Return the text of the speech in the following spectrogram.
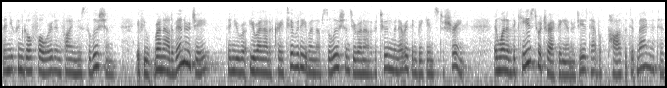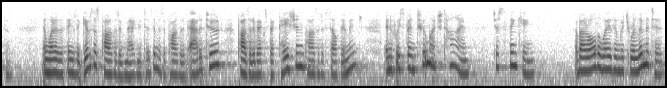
then you can go forward and find new solutions. If you run out of energy, then you, you run out of creativity, you run out of solutions, you run out of attunement, everything begins to shrink. And one of the keys to attracting energy is to have a positive magnetism. And one of the things that gives us positive magnetism is a positive attitude, positive expectation, positive self-image. And if we spend too much time just thinking about all the ways in which we're limited,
